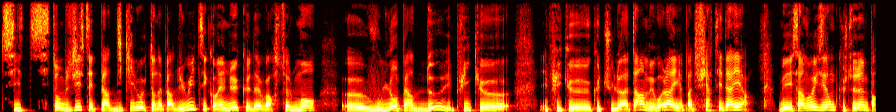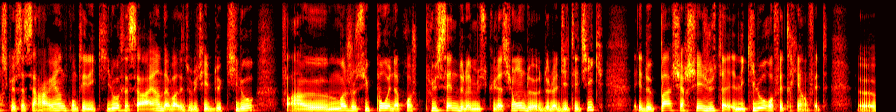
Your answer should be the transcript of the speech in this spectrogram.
si, si ton objectif c'était de perdre 10 kilos et que tu en as perdu 8, c'est quand même mieux que d'avoir seulement euh, voulu en perdre 2 et puis que et puis que que tu l'as atteint. Mais voilà, il n'y a pas de fierté derrière. Mais c'est un mauvais exemple que je te donne parce que ça sert à rien de compter les kilos, ça sert à rien d'avoir des objectifs de kilos. Enfin, euh, moi je suis pour une approche plus saine de la musculation, de, la diététique, et de pas chercher juste les kilos reflètent rien en fait. Euh,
